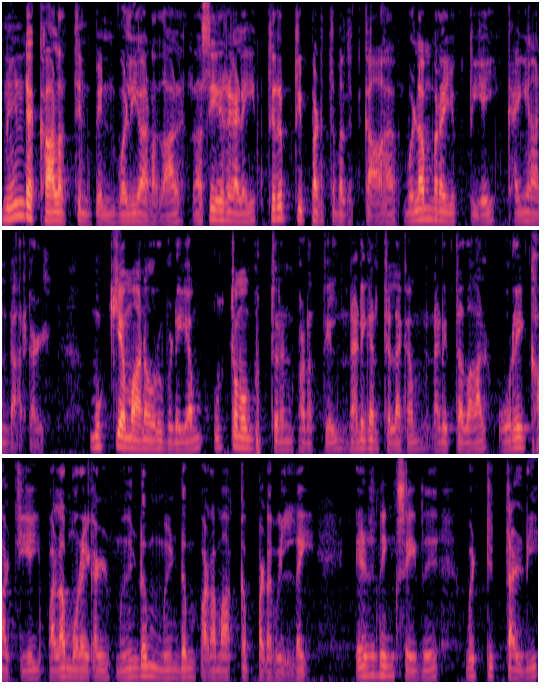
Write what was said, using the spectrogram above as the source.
நீண்ட காலத்தின் பின் வெளியானதால் ரசிகர்களை திருப்திப்படுத்துவதற்காக விளம்பர யுக்தியை கையாண்டார்கள். முக்கியமான ஒரு விடயம். உத்தமபுத்திரன் படத்தில் நடிகர் திலகம் நடித்ததால் ஒரே காட்சியை பல முறைகள் மீண்டும் மீண்டும் படமாக்கப்படவில்லை. எடிட்டிங் செய்து வெட்டித் தள்ளி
